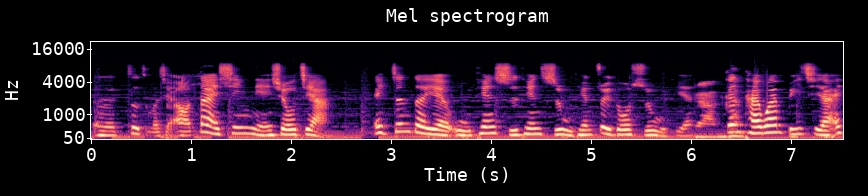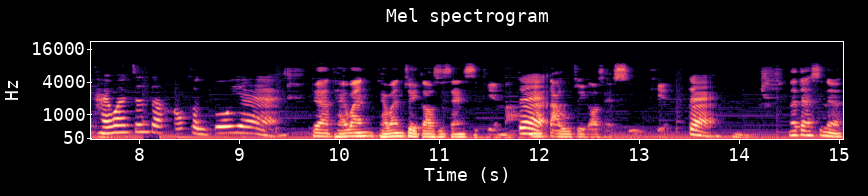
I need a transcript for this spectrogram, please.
呃，这怎么写啊？带薪年休假，哎，真的耶，五天、十天、十五天，最多十五天。对啊，跟台湾比起来，哎，台湾真的好很多耶。对啊，台湾台湾最高是三十天嘛，对，那大陆最高才十五天。对，嗯，那但是呢，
